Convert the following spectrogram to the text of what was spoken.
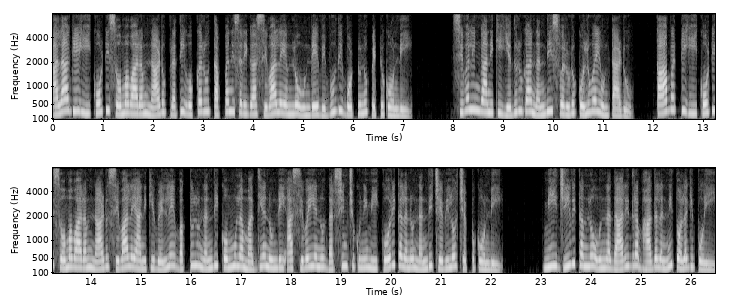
అలాగే ఈ కోటి సోమవారం నాడు ప్రతి ఒక్కరూ తప్పనిసరిగా శివాలయంలో ఉండే విభూది బొట్టును పెట్టుకోండి. శివలింగానికి ఎదురుగా నందీశ్వరుడు కొలువై ఉంటాడు. కాబట్టి ఈ కోటి సోమవారం నాడు శివాలయానికి వెళ్ళే భక్తులు నంది కొమ్ముల మధ్య నుండి ఆ శివయ్యను దర్శించుకుని మీ కోరికలను నంది చెవిలో చెప్పుకోండి. మీ జీవితంలో ఉన్న దారిద్ర బాధలన్నీ తొలగిపోయి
